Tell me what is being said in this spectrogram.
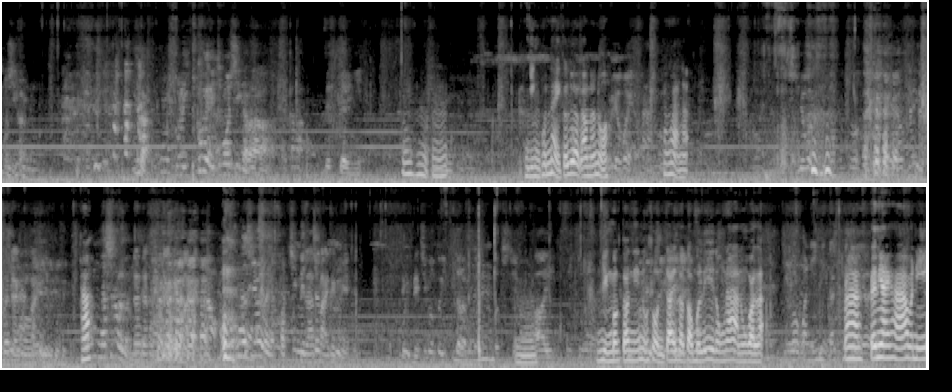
番美味しいから今これ1個目が一番美味しいから絶対に ๆอื้อหืออื้อหญิงคนไหนก็เลือกเอานะหนูข้างหลังอะ ฮะ こんな白いのにこんな白いのに蜂めっちゃつく仕事行ったらみたいな อืม ああいう หญิงบอกตอนนี้หนูสนใจสตรอเบอรี่ตรงหน้าหนูก่อนละ วันนี้หญิงก็กิน อ่ะ เยอะ เป็นไงคะ วันนี้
